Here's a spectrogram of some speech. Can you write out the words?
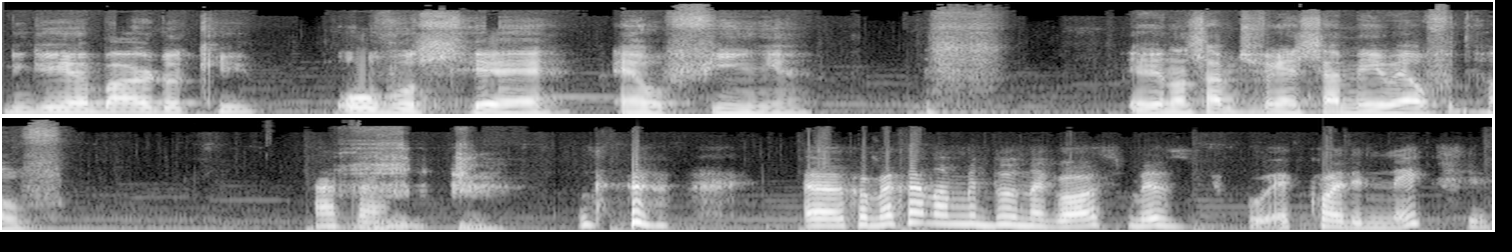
ninguém é bardo aqui. Ou você é elfinha? Ele não sabe diferenciar meio elfo de elfo. Ah, tá. Ah, como é que é o nome do negócio mesmo? Tipo, é clarinete?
